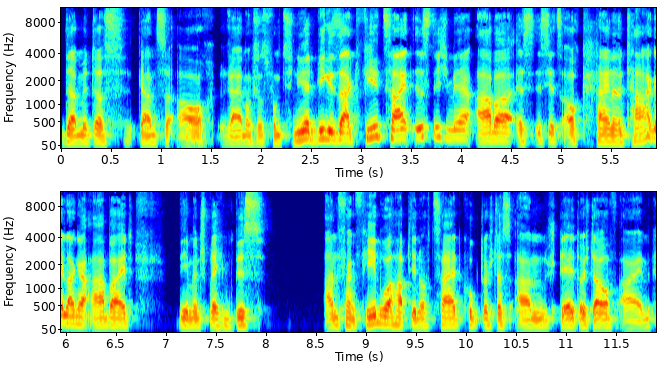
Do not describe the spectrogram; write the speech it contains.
damit das Ganze auch reibungslos funktioniert. Wie gesagt, viel Zeit ist nicht mehr, aber es ist jetzt auch keine tagelange Arbeit. Dementsprechend bis Anfang Februar habt ihr noch Zeit, guckt euch das an, stellt euch darauf ein.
